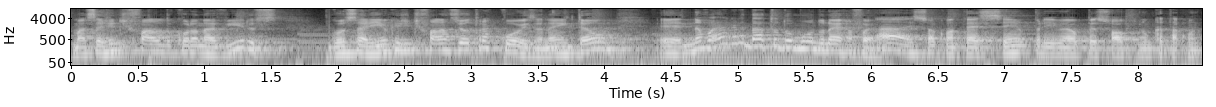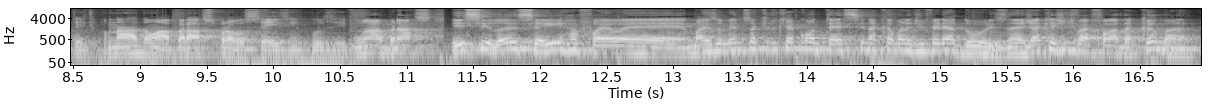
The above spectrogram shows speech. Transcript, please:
Mas se a gente fala do coronavírus, gostariam que a gente falasse de outra coisa, né? Então, é, não vai agradar todo mundo, né, Rafael? Ah, isso acontece sempre, é o pessoal que nunca tá contente com nada. Um abraço para vocês, inclusive. Um abraço. Esse lance aí, Rafael, é mais ou menos aquilo que acontece na Câmara de Vereadores, né? Já que a gente vai falar da Câmara,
